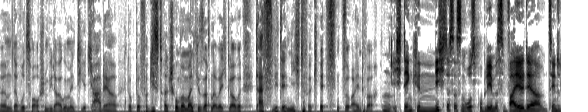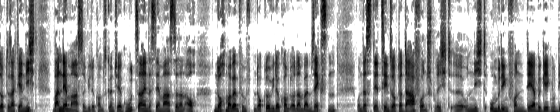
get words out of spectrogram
Ähm, da wurde zwar auch schon wieder argumentiert, ja, der Doktor vergisst halt schon mal manche Sachen, aber ich glaube, das wird er nicht vergessen, so einfach. Ich denke nicht, dass das ein großes Problem ist, weil der zehnte Doktor sagt ja nicht, wann der Master wiederkommt. Es könnte ja gut sein, dass der Master dann auch nochmal beim fünften Doktor wiederkommt oder dann beim sechsten und dass der zehnte Doktor davon spricht äh, und nicht unbedingt von der Begegnung, die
